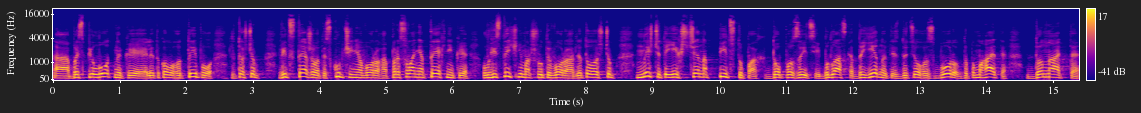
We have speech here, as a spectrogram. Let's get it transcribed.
е, безпілотники літакового типу, для того, щоб відстежувати скупчення ворога, пересування техніки, логістичні маршрути ворога, для того, щоб нищити їх ще на підступах до позицій. Будь ласка, доєднуйтесь до цього збору, допомагайте, донатьте,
